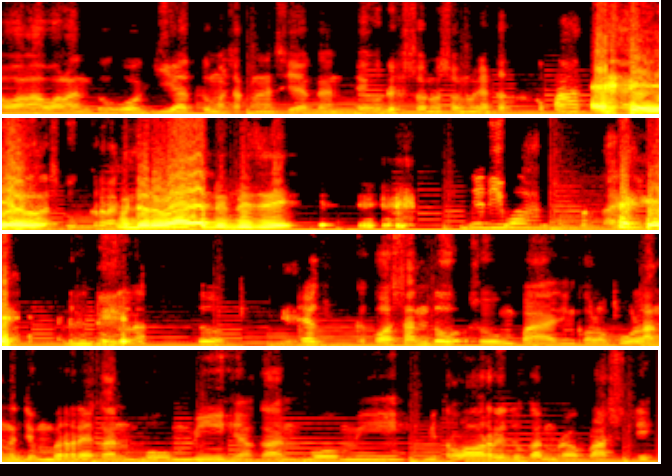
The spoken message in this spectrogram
awal-awalan tuh wah giat tuh masak nasi ya kan. Eh udah sono-sononya ke kepake Eh, kan, iya. rice cooker bener banget itu sih. Jadi wah udah gila. Tuh ya ke kosan tuh sumpah anjing. Kalau pulang ngejember ya kan bawa mie ya kan bawa mie mie telur itu kan berapa plastik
